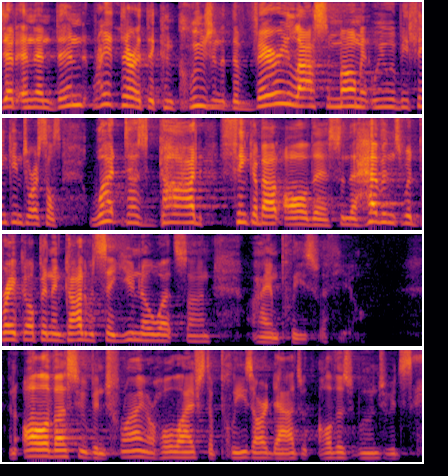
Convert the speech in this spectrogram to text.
dead. And then, then, right there at the conclusion, at the very last moment, we would be thinking to ourselves, what does God think about all this? And the heavens would break open, and God would say, You know what, son? I am pleased with you. And all of us who've been trying our whole lives to please our dads with all those wounds, we would say,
